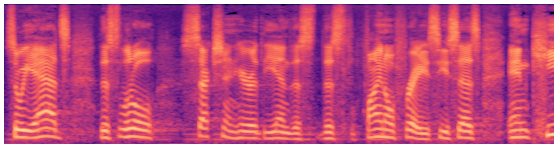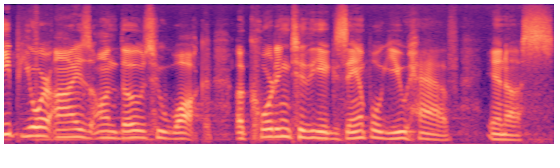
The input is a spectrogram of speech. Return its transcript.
So he adds this little section here at the end, this, this final phrase. He says, And keep your eyes on those who walk according to the example you have in us.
